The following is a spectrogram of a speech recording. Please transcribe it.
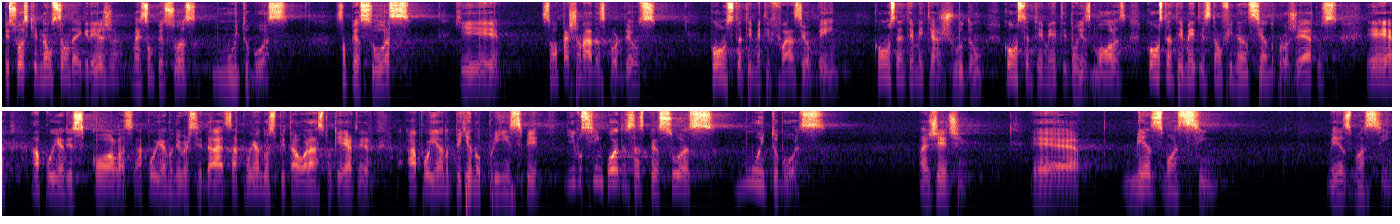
pessoas que não são da igreja, mas são pessoas muito boas. São pessoas que são apaixonadas por Deus, constantemente fazem o bem, constantemente ajudam, constantemente dão esmolas, constantemente estão financiando projetos, é, apoiando escolas, apoiando universidades, apoiando o Hospital Horácio Gärtner, apoiando o Pequeno Príncipe, e você encontra essas pessoas muito boas. Mas, gente, é, mesmo assim, mesmo assim,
